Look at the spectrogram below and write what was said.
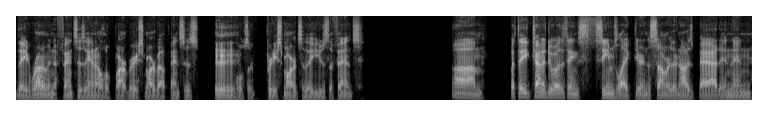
they run them into fences. Antelope aren't very smart about fences. Mhm. Wolves are pretty smart, so they use the fence. Um, but they kind of do other things. Seems like during the summer they're not as bad, and then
